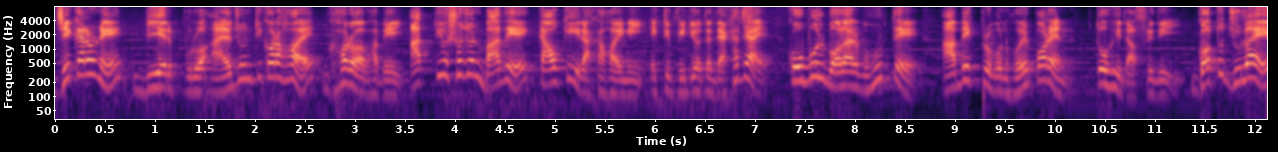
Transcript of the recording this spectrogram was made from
যে কারণে বিয়ের পুরো আয়োজনটি করা হয় ঘরোয়াভাবেই। আত্মীয় স্বজন বাদে কাউকেই রাখা হয়নি। একটি ভিডিওতে দেখা যায়, কবুল বলার মুহূর্তে আবেগপ্রবণ হয়ে পড়েন তৌহিদ আফ্রিদি। গত জুলাইয়ে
